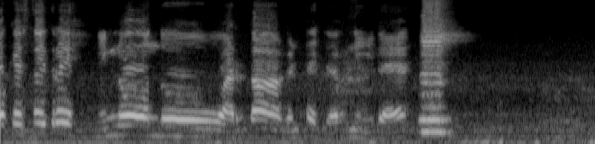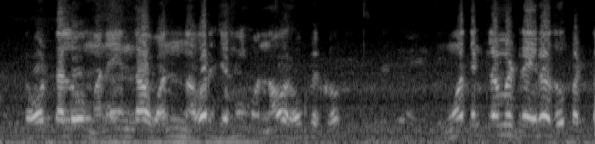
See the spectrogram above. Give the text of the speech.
ಓಕೆ ಸ್ನೇಹಿತರೆ, ಇನ್ನೂ ಒಂದು ಅರ್ಧ ಗಂಟೆ ಜರ್ನಿ ಇದೆ. ಟೋಟಲು ಮನೆಯಿಂದ one hour journey one hour ಹೋಗ್ಬೇಕು. ಮೂವತ್ತೆಂಟು ಕಿಲೋಮೀಟರ್ ಇರೋದು ಬಟ್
